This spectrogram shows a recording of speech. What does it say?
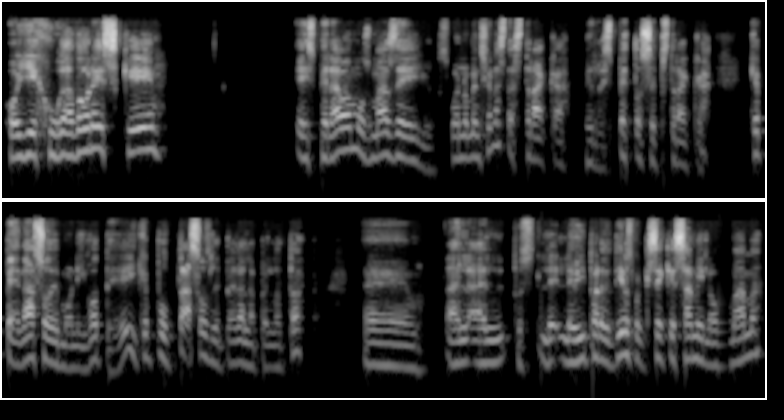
Oye, jugadores que esperábamos más de ellos. Bueno, mencionaste a Straka, mi respeto a Straka. Qué pedazo de monigote, ¿eh? Y qué putazos le pega la pelota. Eh, pues le, vi par de tiros porque sé que Sammy lo mama.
